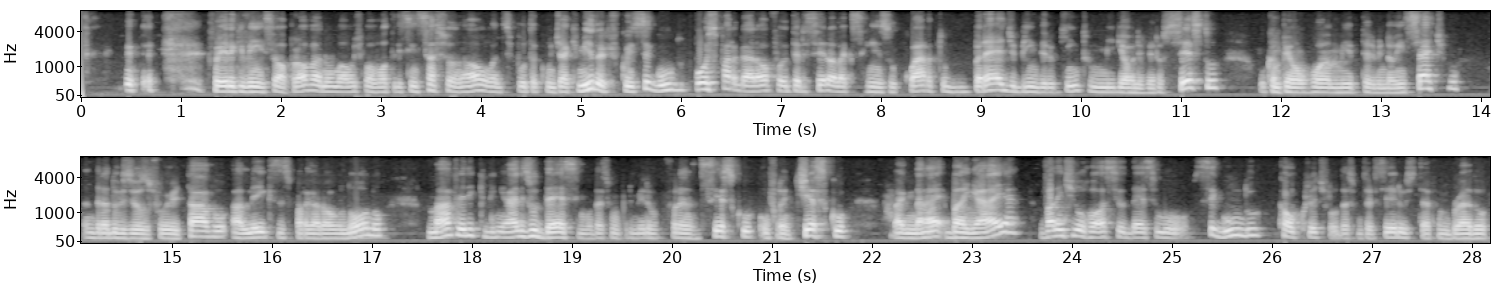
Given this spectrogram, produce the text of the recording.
Foi ele que venceu a prova numa última volta sensacional, uma disputa com Jack Miller, que ficou em segundo. Paul Espargaró foi o terceiro, Alex Rins o quarto, Brad Binder o quinto, Miguel Oliveira o sexto. O campeão Juan Mir terminou em sétimo, André Dovizioso foi o oitavo, Alex Espargaró o nono, Maverick Vinhales o décimo, o décimo primeiro Francesco, ou Francesco Banhaia, Valentino Rossi o décimo segundo, Cal Crutchlow o décimo terceiro, Stephen Bradle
